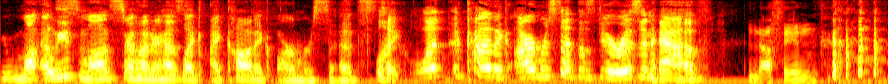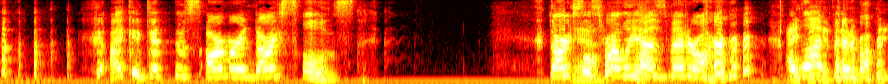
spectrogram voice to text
Mo- at least Monster Hunter has like iconic armor sets. Like what iconic armor set does the Arisen have? nothing. I could get this armor in Dark Souls. Dark Yeah. Souls probably has better armor. A I lot better does. armor.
